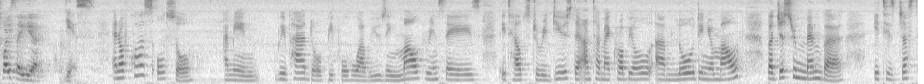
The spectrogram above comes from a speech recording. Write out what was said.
Twice a year. Yes. And of course also, I mean, we've had of people who are using mouth rinses. It helps to reduce the antimicrobial um, load in your mouth. But just remember, it is just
